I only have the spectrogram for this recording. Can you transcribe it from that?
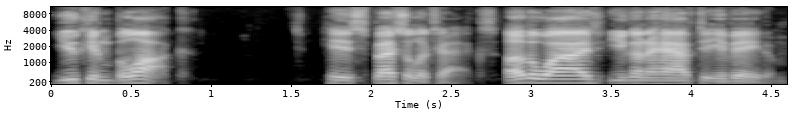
you can block his special attacks. Otherwise, you're going to have to evade him.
